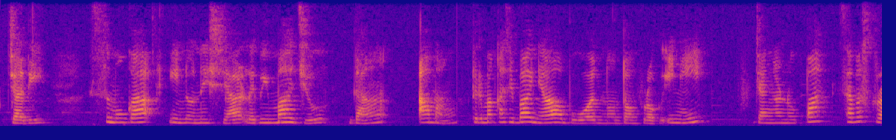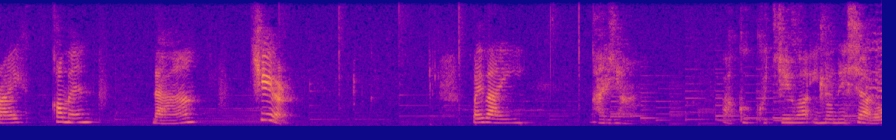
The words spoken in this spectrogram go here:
Jadi, semoga Indonesia lebih maju dan aman. Terima kasih banyak buat nonton vlog ini. Jangan lupa subscribe, comment, dan share. バイバイ。カリアンあく口はインドネシアろ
